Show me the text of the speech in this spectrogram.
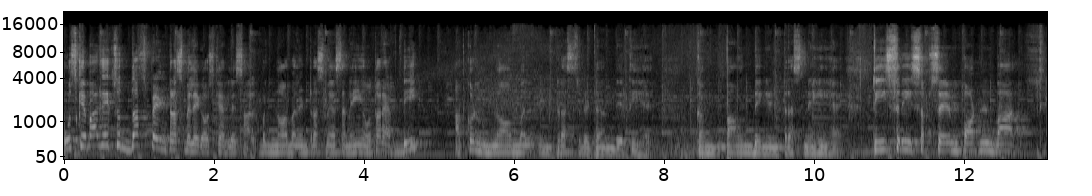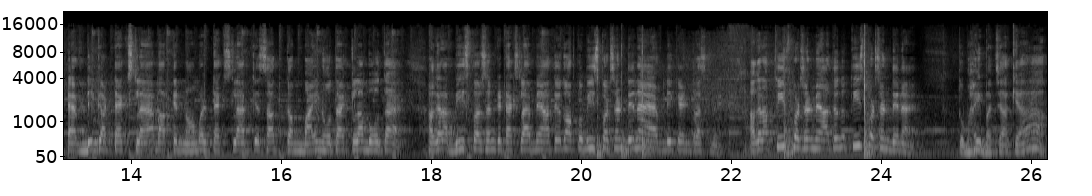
उसके बाद 110 पे इंटरेस्ट मिलेगा उसके अगले साल। बट नॉर्मल इंटरेस्ट में ऐसा नहीं होता और एफडी आपको नॉर्मल इंटरेस्ट रिटर्न देती है। कंपाउंडिंग इंटरेस्ट नहीं है। तीसरी सबसे इंपॉर्टेंट बात एफडी का टैक्स स्लैब आपके नॉर्मल टैक्स स्लैब के साथ कंबाइन होता है क्लब होता है। अगर आप 20 परसेंट के टैक्स स्लैब में आते हो तो आपको 20 परसेंट देना है एफडी के इंटरेस्ट में। अगर आप 30 परसेंट में आते हो तो 30 परसेंट देना है। तो भाई बचा क्या?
